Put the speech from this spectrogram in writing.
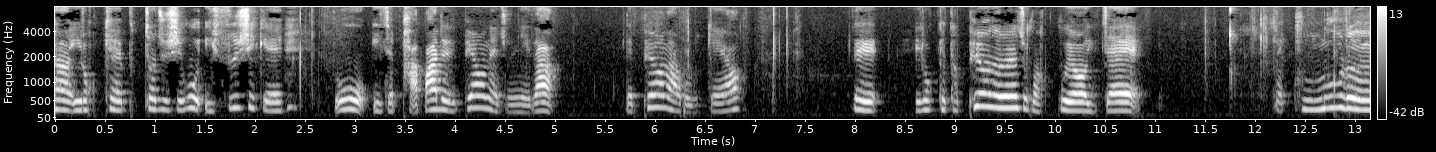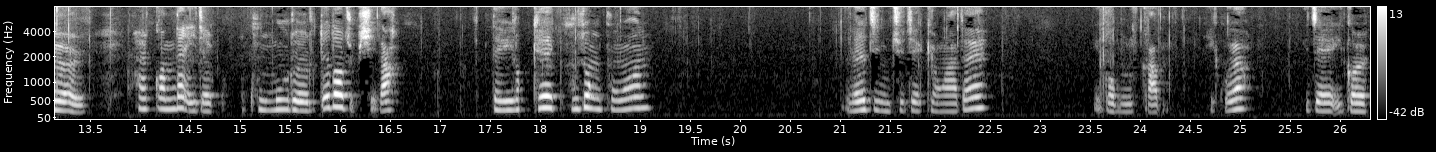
자, 이렇게 붙여주시고 이쑤시개로 이제 밥알을 표현해줍니다. 네, 표현하고 올게요. 네, 이렇게 다 표현을 해주고 왔고요. 이제 네, 국물을 할 건데 이제 국물을 뜯어줍시다. 네, 이렇게 구성품은 레진 주제 경화제 이거 물감이고요. 이제 이걸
